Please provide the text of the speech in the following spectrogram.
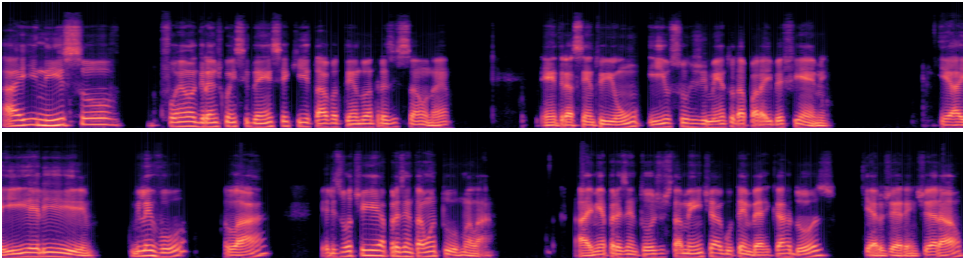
Aí nisso foi uma grande coincidência que estava tendo uma transição, né? Entre a 101 e o surgimento da Paraíba FM. E aí ele me levou lá, eles vão te apresentar uma turma lá. Aí me apresentou justamente a Gutenberg Cardoso, que era o gerente geral,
